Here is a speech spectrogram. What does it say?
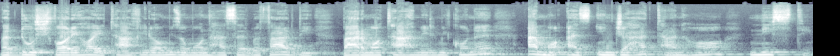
و دشواری های تحقیرآمیز و منحصر به فردی بر ما تحمیل می‌کنه اما از این جهت تنها نیستیم.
